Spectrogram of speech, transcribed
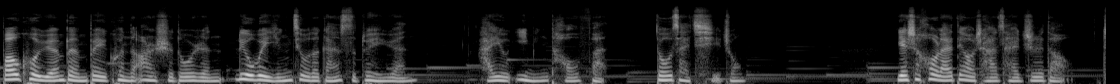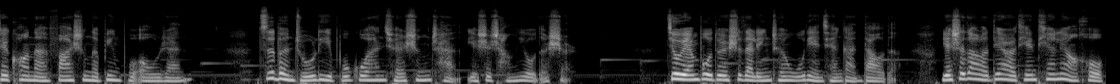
包括原本被困的二十多人、六位营救的敢死队员，还有一名逃犯，都在其中。也是后来调查才知道，这矿难发生的并不偶然，资本逐利不顾安全生产也是常有的事儿。救援部队是在凌晨五点前赶到的，也是到了第二天天亮后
